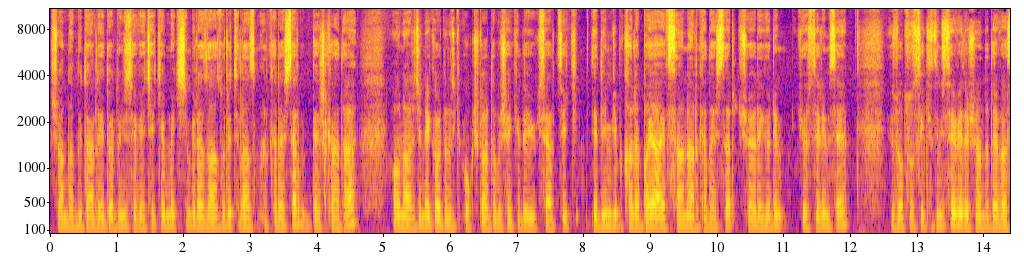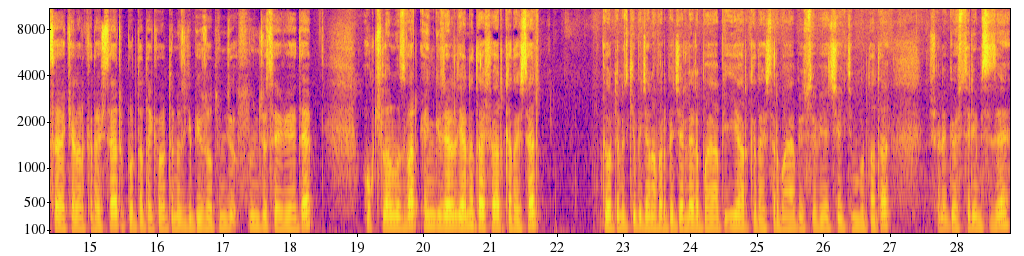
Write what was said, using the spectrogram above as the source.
Şu anda müdahaleyi dördüncü seviyeye çekebilmek için biraz daha azuriti lazım arkadaşlar 5K'da. Onun haricinde gördüğünüz gibi okçular da bu şekilde yükselttik. Dediğim gibi kale bayağı efsane arkadaşlar. Şöyle göreyim göstereyim size. 138. seviyede şu anda devasa heykel arkadaşlar. Burada da gördüğünüz gibi 130. seviyede okçularımız var. En güzel yanı da şu arkadaşlar. Gördüğünüz gibi canavar becerileri bayağı bir iyi arkadaşlar. Bayağı bir üst seviye çektim burada da. Şöyle göstereyim size.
